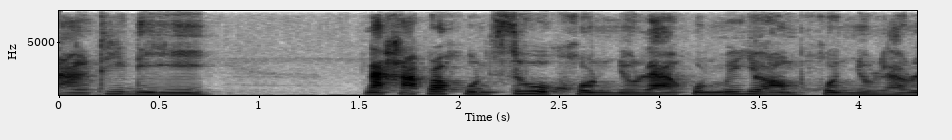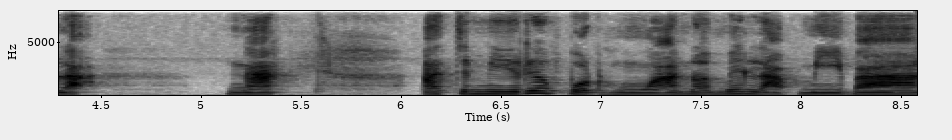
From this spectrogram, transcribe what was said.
ทางที่ดีนะคะ เพราะคุณสู้คนอยู่แล้ว คุณไม่ยอมคนอยู่แล้วล่ะ นะ อาจจะมีเรื่องปวดหัวนอนไม่หลับมีบ้าง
